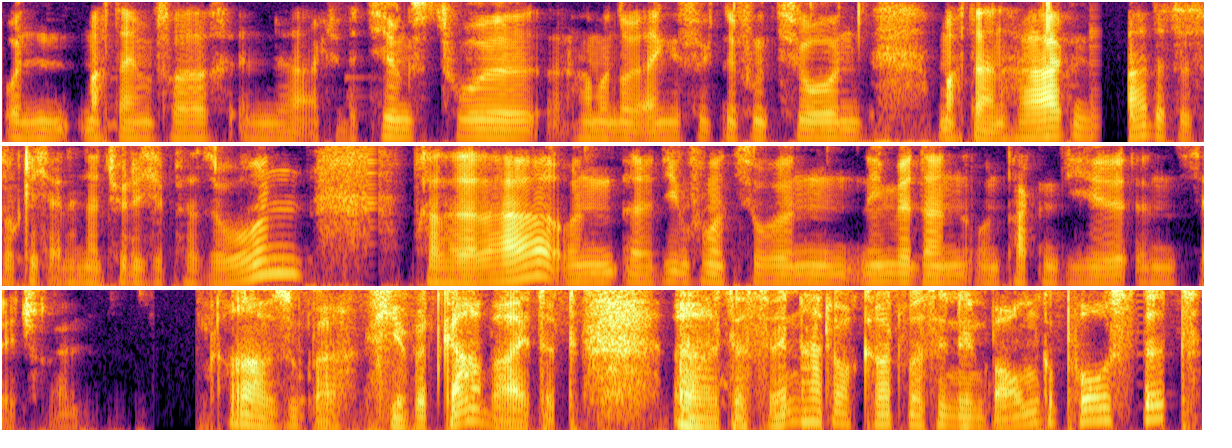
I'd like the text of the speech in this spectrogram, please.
und macht einfach in der Akkreditierungstool, haben wir neu eingefügt eine Funktion, macht da einen Haken. Ja, das ist wirklich eine natürliche Person. Tralala, und äh, die Informationen nehmen wir dann und packen die in Sage rein. Ah, super. Hier wird gearbeitet. Äh, der Sven hat auch gerade was in den Baum gepostet.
